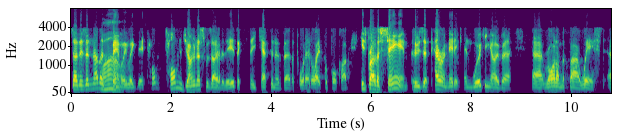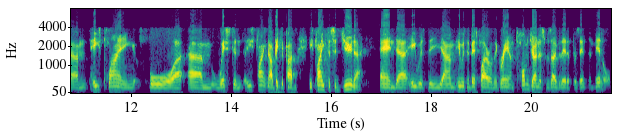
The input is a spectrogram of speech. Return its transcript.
So there's another Wow. family league there. Tom, Tom Jonas was over there, the, the captain of uh, the Port Adelaide Football Club. His brother Sam, who's a paramedic and working over uh, right on the far west, um, he's playing for um, Western. He's playing. No, I beg your pardon. He's playing for Ceduna, and uh, he was the um, he was the best player on the ground. Tom Jonas was over there to present the medal.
